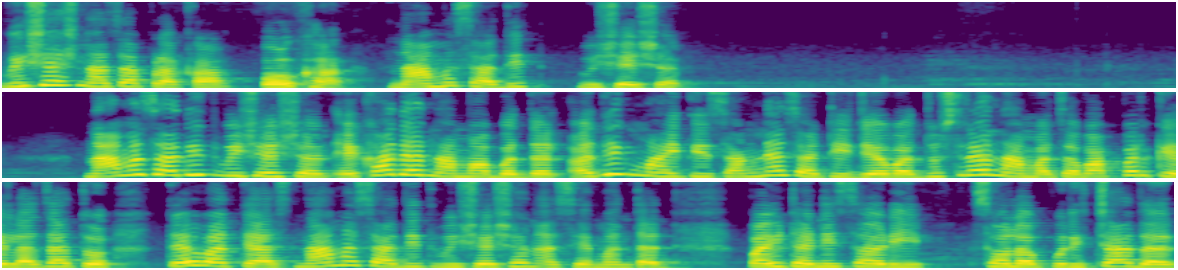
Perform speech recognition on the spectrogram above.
विशेषणाचा प्रकार ओळखा. नामसाधित विशेषण. नामसाधित विशेषण एखाद्या नामाबद्दल अधिक माहिती सांगण्यासाठी जेव्हा दुसऱ्या नामाचा वापर केला जातो तेव्हा त्यास नामसाधित विशेषण असे म्हणतात. पैठणी सडी सोलापुरी चादर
